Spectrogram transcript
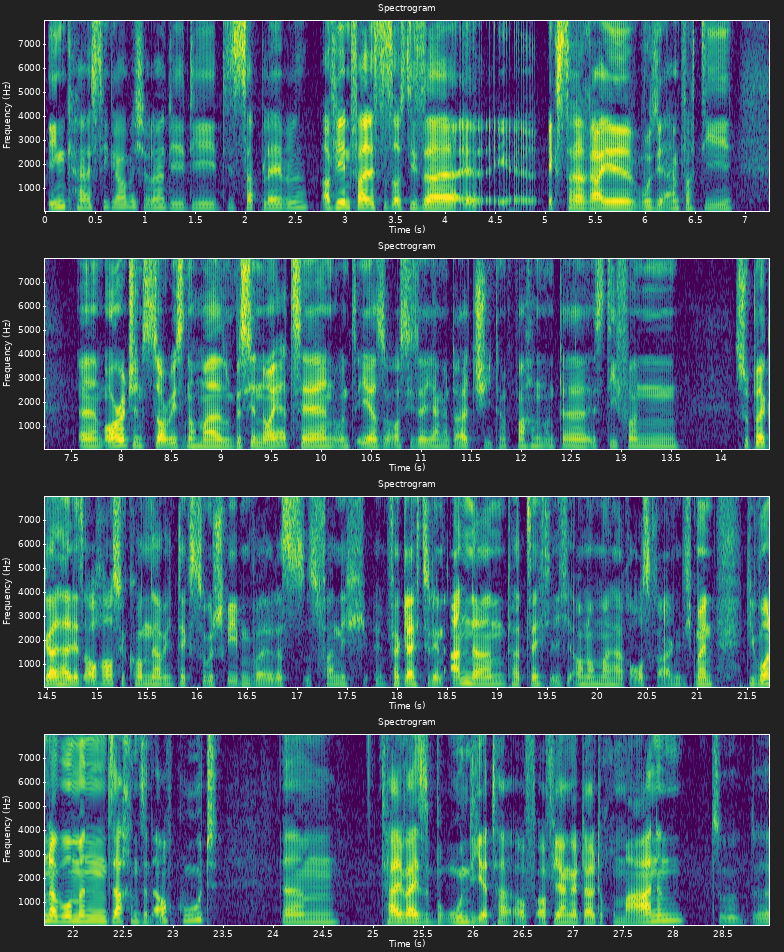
Inc. heißt die, glaube ich, oder? Die, die, die Sublabel. Auf jeden Fall ist es aus dieser äh, äh, Extra-Reihe, wo sie einfach die ähm, Origin Stories nochmal so ein bisschen neu erzählen und eher so aus dieser Young Adult Sheet machen. Und da ist die von Supergirl halt jetzt auch rausgekommen, da habe ich einen Text zugeschrieben, weil das, das fand ich im Vergleich zu den anderen tatsächlich auch nochmal herausragend. Ich meine, die Wonder Woman Sachen sind auch gut. Ähm, Teilweise beruhen die ja auf, auf Young Adult Romanen, so, äh,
